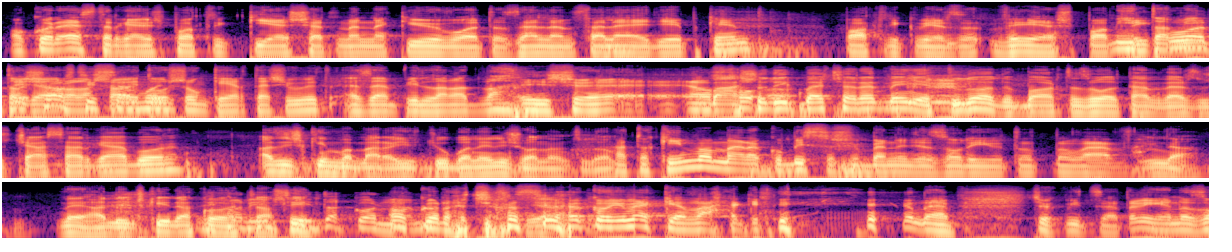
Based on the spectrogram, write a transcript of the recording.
Akkor Esztergályos Patrik kiesett, mert neki ő volt az ellenfele egyébként. Patrik vs. Patrik Mint, a, volt, mint és azt a hiszem, hogy... sajtósunk értesült ezen pillanatban. És, eh, A azt- második meccs eredményét tudod? Barta Zoltán versus Császár Gábor. Az is kim van már a YouTube-on, én is onnan tudom. Hát, Hát ha kim van már, akkor biztos, hogy benne, hogy a Zoli jutott tovább. Na, mert ha nincs kin, akkor Ha nincs Csaszi. kint, akkor nem. Akkor a csaszi, Ja. akkor még meg kell vágni. nem, csak vicceltem. Igen, az,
